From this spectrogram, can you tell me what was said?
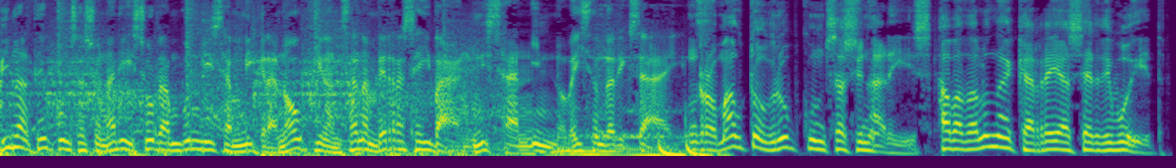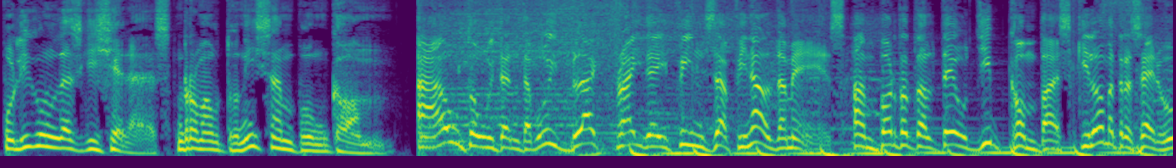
Vine al teu concessionari i surt amb un Nissan Micra nou finançant amb RCI Bank. Nissan Innovation that excites. Romauto Group Concessionaris. A Badalona, carrer Acer 18. Polígon Les Guixeres. romautonissan.com a Auto 88 Black Friday fins a final de mes. Emporta't el teu Jeep Compass quilòmetre zero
